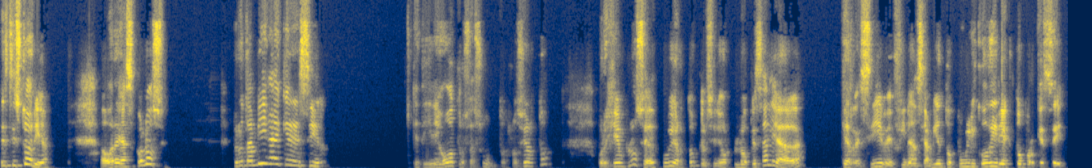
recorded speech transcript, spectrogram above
esta historia, ahora ya se conoce. Pero también hay que decir que tiene otros asuntos, ¿no es cierto? Por ejemplo, se ha descubierto que el señor López Aliaga, que recibe financiamiento público directo porque se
